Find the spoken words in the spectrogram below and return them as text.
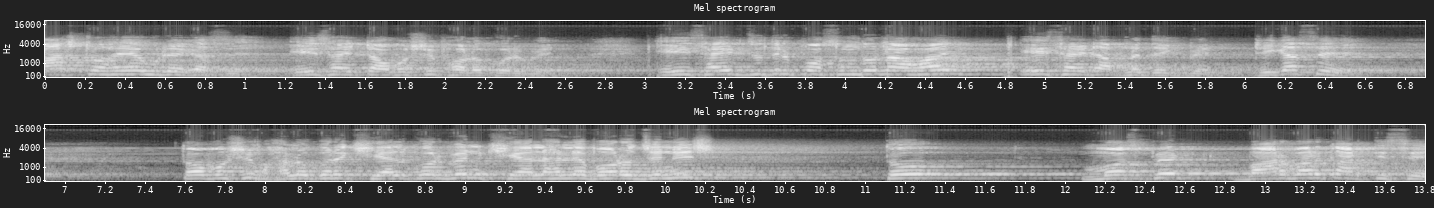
বাস্ট হয়ে উড়ে গেছে, এই সাইডটা অবশ্যই ফলো করবেন। এই সাইড যদি পছন্দ না হয়, এই সাইড আপনি দেখবেন, ঠিক আছে? তো অবশ্যই ভালো করে খেয়াল করবেন, খেয়াল হলে বড় জিনিস। তো মসপেট বারবার কাটতেছে,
